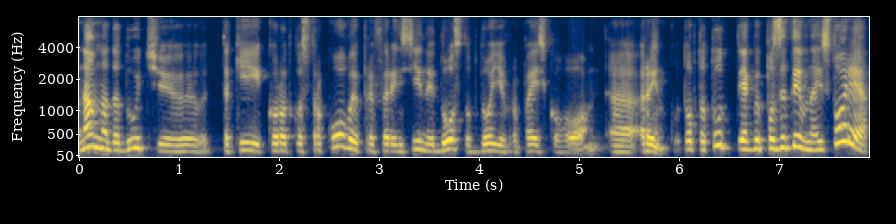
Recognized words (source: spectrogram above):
Нам нададуть такий короткостроковий преференційний доступ до європейського ринку. Тобто, тут якби позитивна історія,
